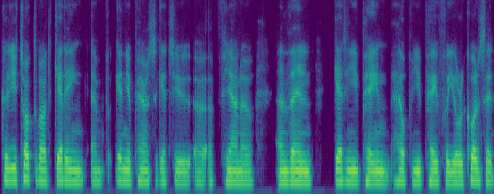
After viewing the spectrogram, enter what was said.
because you talked about getting um, getting your parents to get you a, a, piano and then getting you paying helping you pay for your recording set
